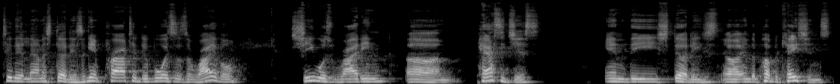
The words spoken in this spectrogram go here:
to the Atlanta studies. Again, prior to Du Bois's arrival, she was writing um, passages in the studies, uh, in the publications,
